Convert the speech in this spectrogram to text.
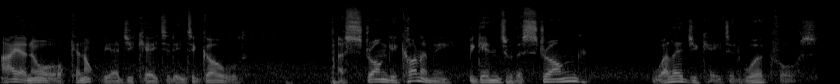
Iron ore cannot be educated into gold. A strong economy begins with a strong, well-educated workforce.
